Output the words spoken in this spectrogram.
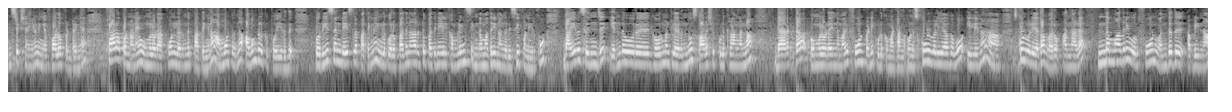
இன்ஸ்ட்ரக்ஷனையோ நீங்க ஃபாலோ பண்றீங்க. ஃபாலோ பண்ணோடனே உங்களோட அக்கௌண்ட்ல இருந்து பாத்தீங்கன்னா அமௌண்ட் வந்து அவங்களுக்கு போயிருது. இப்போ ரீசெண்ட் டேஸ்ல பாத்தீங்கன்னா எங்களுக்கு ஒரு பதினாறு டு பதினேழு கம்ப்ளைண்ட்ஸ் இந்த மாதிரி நாங்க ரிசீவ் பண்ணியிருக்கோம். தயவு செஞ்சு எந்த ஒரு கவர்மெண்ட்ல இருந்தும் ஸ்காலர்ஷிப் கொடுக்குறாங்கன்னா டைரக்டா உங்களோட இந்த மாதிரி ஃபோன் பண்ணி கொடுக்க மாட்டாங்க. ஒன்று ஸ்கூல் வழியாகவோ இல்லைன்னா ஸ்கூல் வழியா தான் வரும். அதனால இந்த மாதிரி ஒரு ஃபோன் வந்தது அப்படின்னா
